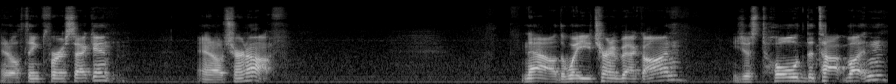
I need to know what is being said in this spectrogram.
It'll think for a second and it'll turn off. Now the way you turn it back on you just hold the top button.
